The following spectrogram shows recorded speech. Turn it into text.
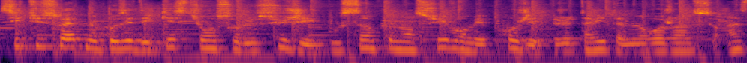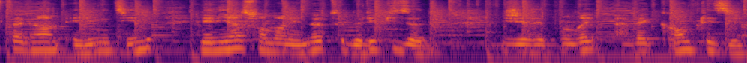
Si tu souhaites me poser des questions sur le sujet ou simplement suivre mes projets, je t'invite à me rejoindre sur Instagram et LinkedIn. Les liens sont dans les notes de l'épisode. J'y répondrai avec grand plaisir.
